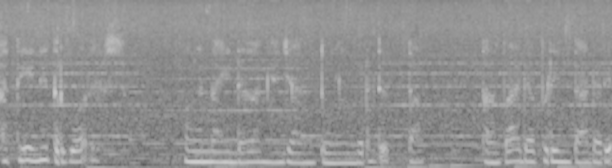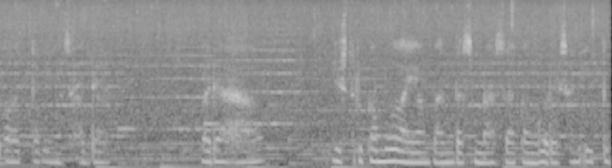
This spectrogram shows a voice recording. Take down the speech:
Hati ini tergores, mengenai dalamnya jantung yang berdetak tanpa ada perintah dari otak yang sadar. Padahal, justru kamulah yang pantas merasakan goresan itu.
